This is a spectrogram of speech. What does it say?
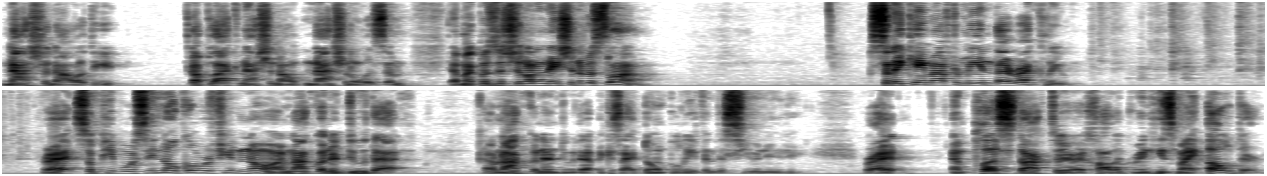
nationality, uh, black national nationalism, and my position on the Nation of Islam. So they came after me indirectly right? So people were saying, no, go refute. No, I'm not going to do that. I'm not going to do that because I don't believe in this unity, right? And plus, Dr. Khalid Green, he's my elder,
